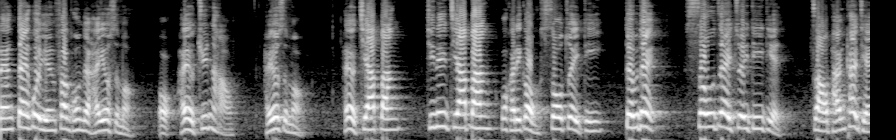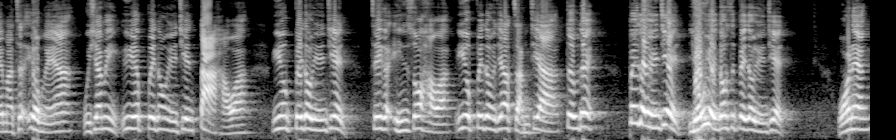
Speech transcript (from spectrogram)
良带会员放空的还有什么？哦，还有君豪，还有什么？还有加邦。今天加邦，我跟你讲，收最低，对不对？收在最低点。早盘看起来嘛，这用的啊，为什么？因为被动元件大好啊，因为被动元件这个营收好啊，因为被动元件要涨价啊，对不对？被动元件永远都是被动元件。我呢，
